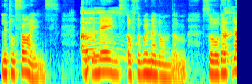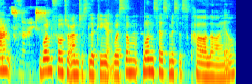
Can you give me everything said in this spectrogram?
little signs with the names of the women on them. So Oh, there's one that's nice. one photo I'm just looking at where some one says Mrs. Carlyle,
